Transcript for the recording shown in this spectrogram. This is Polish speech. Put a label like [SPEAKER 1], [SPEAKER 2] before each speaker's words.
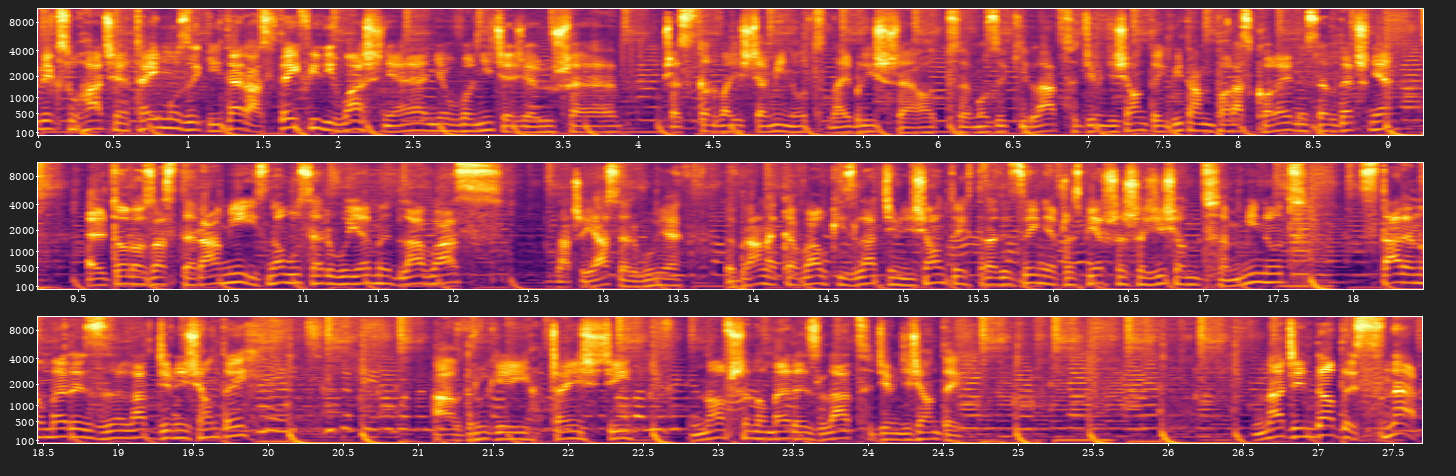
[SPEAKER 1] Gdziekolwiek słuchacie tej muzyki teraz, w tej chwili właśnie, nie uwolnicie się już e, przez 120 minut najbliższe od muzyki lat 90. Witam po raz kolejny serdecznie. El Toro za sterami i znowu serwujemy dla Was znaczy ja serwuję wybrane kawałki z lat 90. tradycyjnie przez pierwsze 60 minut, stare numery z lat 90., a w drugiej części nowsze numery z lat 90. Na dzień dobry, Snap!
